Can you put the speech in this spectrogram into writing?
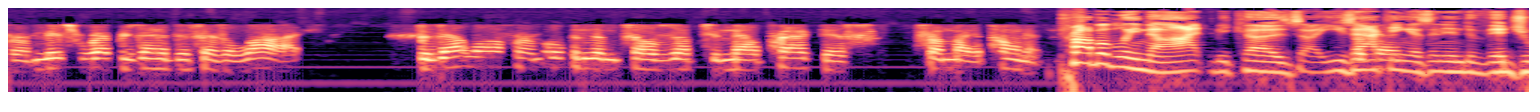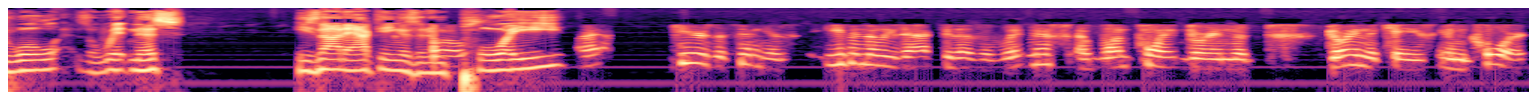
firm misrepresented this as a lie, does that law firm open themselves up to malpractice from my opponent? Probably not, because uh, he's okay. acting as an individual, as a witness. He's not acting as an well, employee. I, here's the thing: is even though he's acted as a witness at one point during the during the case in court,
